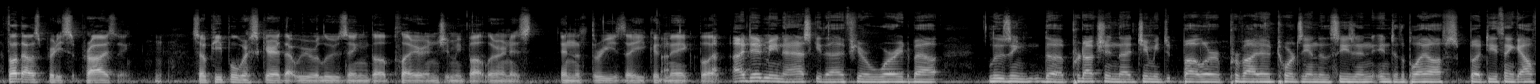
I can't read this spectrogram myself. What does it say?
I thought that was pretty surprising. So people were scared that we were losing the player in Jimmy Butler and his and the threes that he could make, but I did mean to ask you that if you're worried about losing the production that Jimmy Butler provided towards the end of the season into the playoffs. But do you think Al?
